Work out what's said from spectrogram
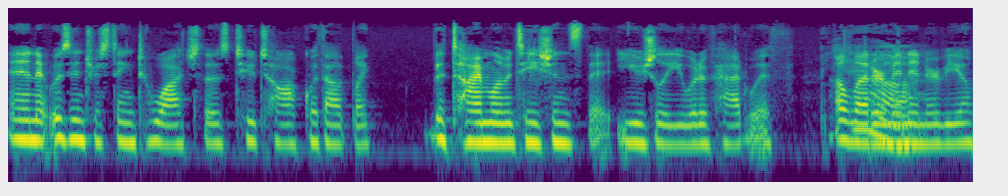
and it was interesting to watch those two talk without like the time limitations that usually you would have had with a Letterman interview.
